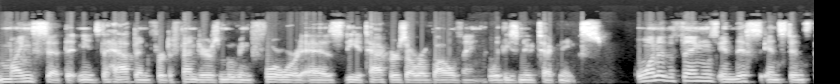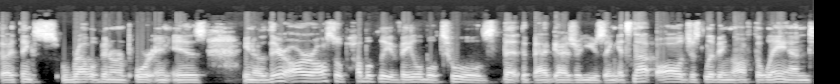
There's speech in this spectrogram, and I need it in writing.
mindset that needs to happen for defenders moving forward as the attackers are evolving with these new techniques one of the things in this instance that I think is relevant or important is, you know, there are also publicly available tools that the bad guys are using. It's not all just living off the land,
